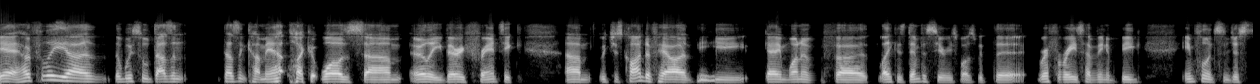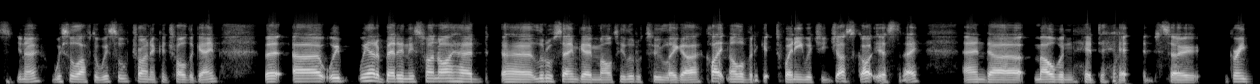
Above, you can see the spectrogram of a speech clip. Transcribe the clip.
Yeah, hopefully uh, the whistle doesn't doesn't come out like it was um, early, very frantic, um, which is kind of how the game one of uh, Lakers Denver series was, with the referees having a big influence and just you know whistle after whistle trying to control the game. But uh, we we had a bet in this one. I had a little same game multi, little two legger. Clayton Oliver to get twenty, which he just got yesterday, and uh, Melbourne head to head. So green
